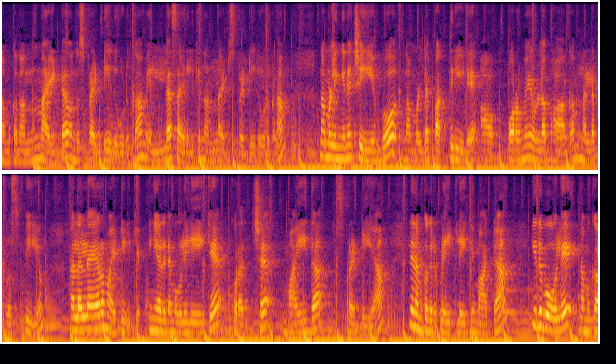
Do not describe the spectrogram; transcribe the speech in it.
നമുക്ക് നന്നായിട്ട് ഒന്ന് സ്പ്രെഡ് ചെയ്ത് കൊടുക്കാം. എല്ലാ സൈഡിലേക്കും നന്നായിട്ട് സ്പ്രെഡ് ചെയ്ത് കൊടുക്കണം. നമ്മളിങ്ങനെ ചെയ്യുമ്പോൾ നമ്മളുടെ പത്തിരിയുടെ ആ പുറമേയുള്ള ഭാഗം നല്ല ക്രിസ്പിയും നല്ല ലെയറുമായിട്ടിരിക്കും. ഇനി അതിന്റെ മുകളിലേക്ക് കുറച്ച് മൈദ സ്പ്രെഡ് ചെയ്യാം. ഇനി നമുക്കതൊരു പ്ലേറ്റിലേക്ക് മാറ്റാം. ഇതുപോലെ നമുക്ക്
